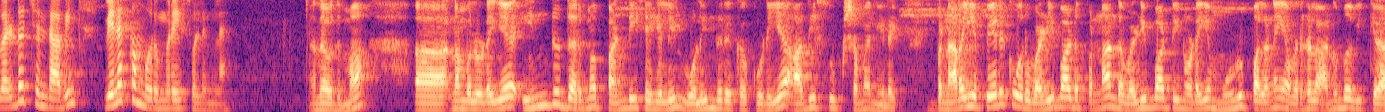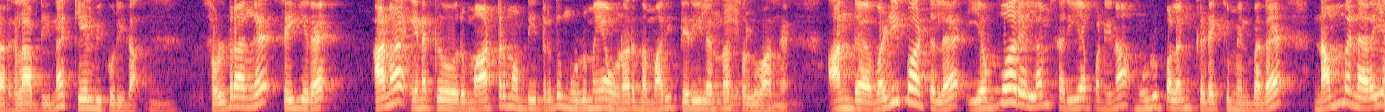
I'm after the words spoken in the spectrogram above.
வருடச்சந்தாவின் விளக்கம் ஒரு முறை சொல்லுங்களேன். அதாவதுமா நம்மளுடைய இந்து தர்ம பண்டிகைகளில் ஒளிந்திருக்கக்கூடிய அதிசூக்ஷம நிலை. இப்போ நிறைய பேருக்கு ஒரு வழிபாடு பண்ணால் அந்த வழிபாட்டினுடைய முழு பலனை அவர்கள் அனுபவிக்கிறார்களா அப்படின்னா கேள்விக்குறிதான். சொல்றாங்க செய்கிற ஆனா எனக்கு ஒரு மாற்றம் அப்படின்றது முழுமையா உணர்ந்த மாதிரி தெரியலன்னு தான் சொல்லுவாங்க. அந்த வழிபாட்டுல எவ்வாறெல்லாம் சரியா பண்ணினா முழு பலன் கிடைக்கும் என்பதை நம்ம நிறைய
